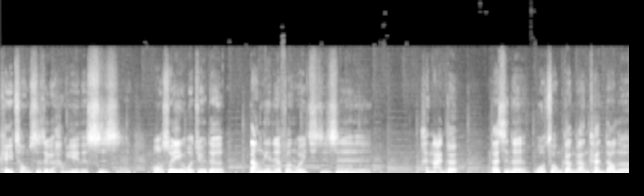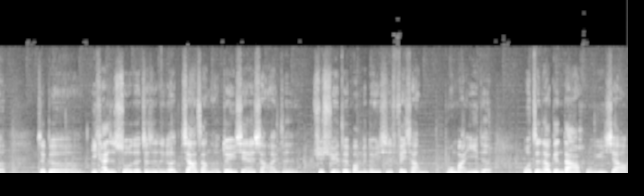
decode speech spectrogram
可以从事这个行业的事实。哦，所以我觉得当年的氛围其实是很难的。但是呢，我从刚刚看到了这个一开始说的，就是那个家长呢，对于现在小孩子去学这方面东西是非常不满意的。我真的要跟大家呼吁一下，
